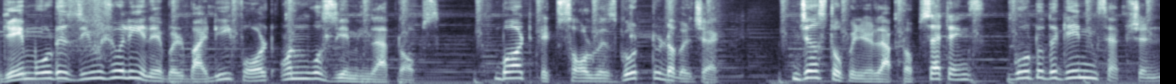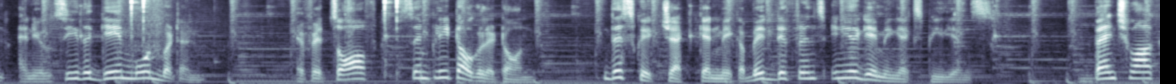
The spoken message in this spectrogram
Game mode is usually enabled by default on most gaming laptops, but it's always good to double check. Just open your laptop settings, go to the gaming section and you'll see the game mode button. If it's off, simply toggle it on. This quick check can make a big difference in your gaming experience. Benchmark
